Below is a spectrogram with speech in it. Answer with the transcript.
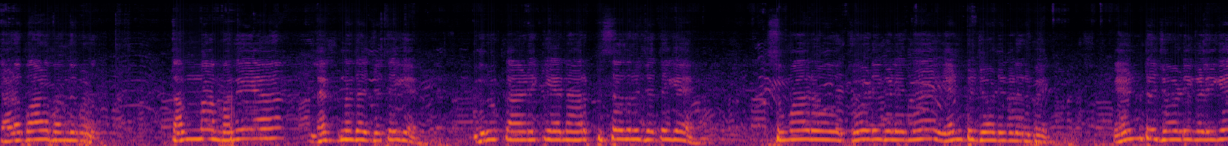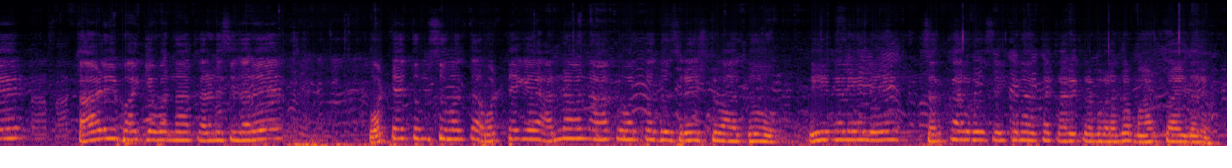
ತಳಬಾಳ ಬಂಧುಗಳು, ತಮ್ಮ ಮನೆಯ ಲಗ್ನದ ಜೊತೆಗೆ, ಗುರು ಕಾಣಿಕೆಯನ್ನು ಅರ್ಪಿಸೋದ್ರ ಜೊತೆಗೆ ಸುಮಾರು ಜೋಡಿಗಳಿಂದ ಎಂಟು ಜೋಡಿಗಳಿರಬೇಕು. ಎಂಟು ಜೋಡಿಗಳಿಗೆ ತಾಳಿ ಭಾಗ್ಯವನ್ನ ಕರುಣಿಸಿದರೆ ಹೊಟ್ಟೆ ತುಂಬಿಸುವಂತ, ಹೊಟ್ಟೆಗೆ ಅನ್ನವನ್ನು ಹಾಕುವಂಥದ್ದು ಶ್ರೇಷ್ಠವಾದ್ದು. ಈ ನೆಲೆಯಲ್ಲಿ ಸರ್ಕಾರಗಳು ಸಹಿತ ಕಾರ್ಯಕ್ರಮಗಳನ್ನು ಮಾಡ್ತಾ ಇದ್ದಾರೆ.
